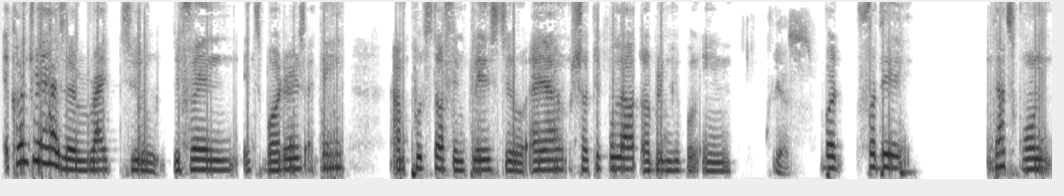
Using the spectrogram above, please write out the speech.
a country has a right to defend its borders. I think and put stuff in place to either shut people out or bring people in. Yes. But for the that's one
